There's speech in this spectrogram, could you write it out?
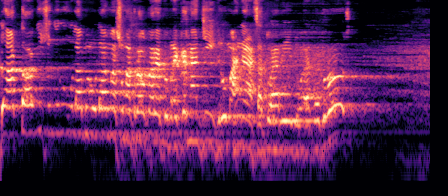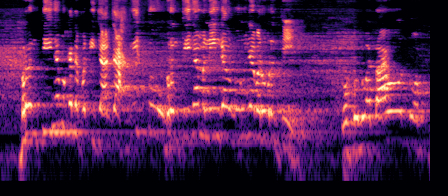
Datangi seluruh ulama-ulama Sumatera Utara itu mereka ngaji di rumahnya satu hari dua hari terus. Berhentinya bukan dapat ijazah gitu, berhentinya meninggal gurunya baru berhenti. 22 tahun, 14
